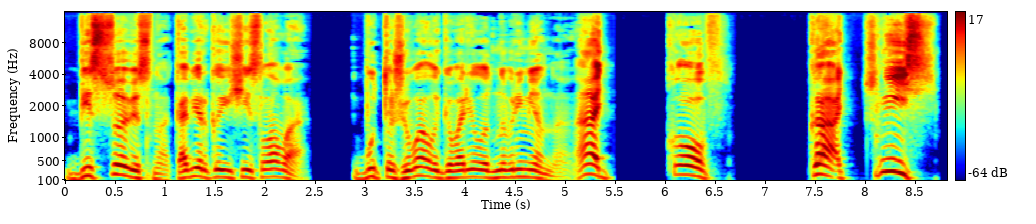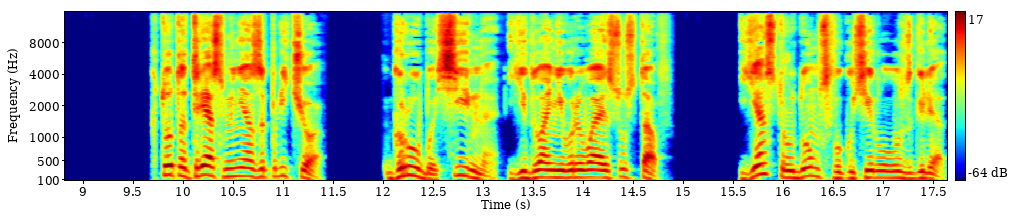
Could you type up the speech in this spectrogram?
Бессовестно, коверкающие слова. Будто жевал и говорил одновременно. «Ать! Ков! Качнись!» Кто-то тряс меня за плечо. Грубо, сильно, едва не вырывая сустав. Я с трудом сфокусировал взгляд.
